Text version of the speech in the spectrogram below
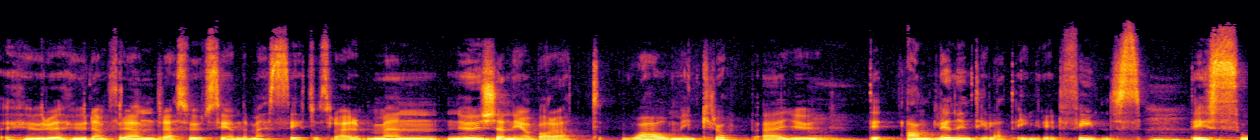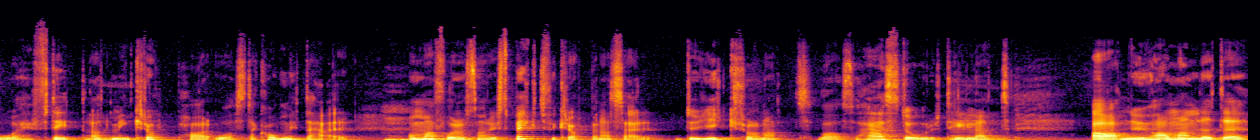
hur, hur den förändras utseendemässigt och sådär. Men nu känner jag bara att wow, min kropp är ju Mm. det, anledningen till att Ingrid finns. Det är så häftigt att min kropp har åstadkommit det här. Och man får en sån respekt för kroppen att så här, du gick från att vara så här stor till att ja, nu har man lite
